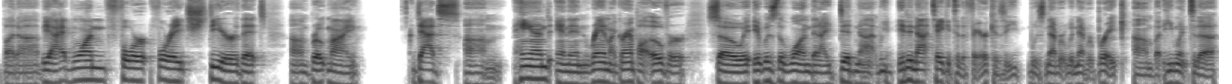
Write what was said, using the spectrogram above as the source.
but, uh, but yeah, I had one four, four 4-H steer that, um, broke my, dad's um, hand and then ran my grandpa over. So it, it, was the one that I did not, we, he did not take it to the fair because he was never, would never break. Um, but he went to the,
